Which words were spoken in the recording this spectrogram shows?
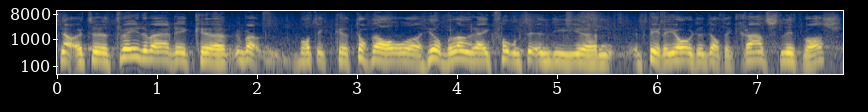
Nou, het uh, tweede waar ik, uh, wat ik uh, toch wel heel belangrijk vond in die periode dat ik raadslid was,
